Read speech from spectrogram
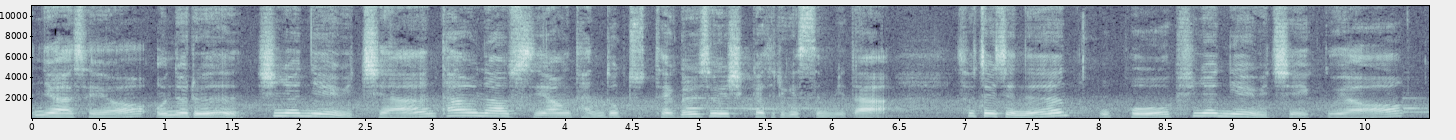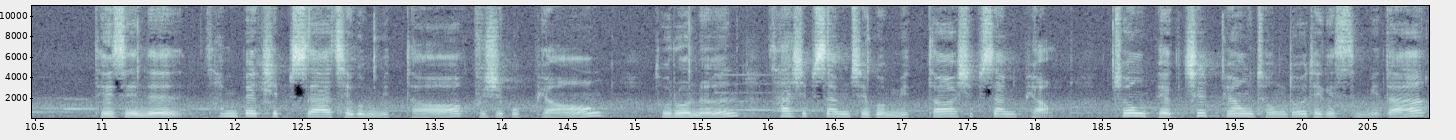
안녕하세요. 오늘은 신현리에 위치한 타운하우스형 단독주택을 소개시켜 드리겠습니다. 소재지는 오포 신현리에 위치해 있고요. 대지는 314제곱미터 95평, 도로는 43제곱미터 13평, 총 107평 정도 되겠습니다.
